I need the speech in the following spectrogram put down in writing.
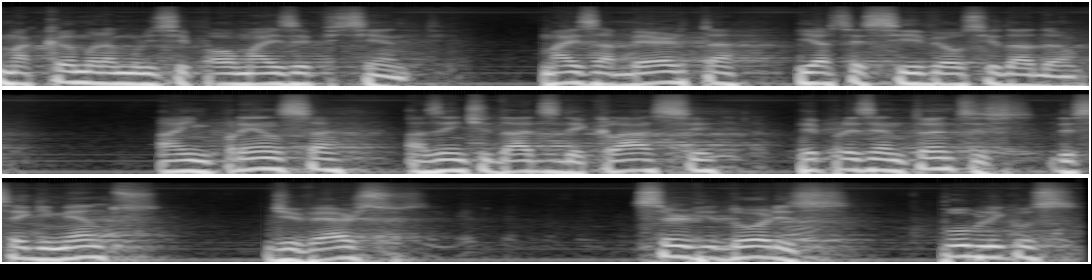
uma Câmara Municipal mais eficiente, mais aberta e acessível ao cidadão. A imprensa, as entidades de classe, representantes de segmentos diversos, servidores públicos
